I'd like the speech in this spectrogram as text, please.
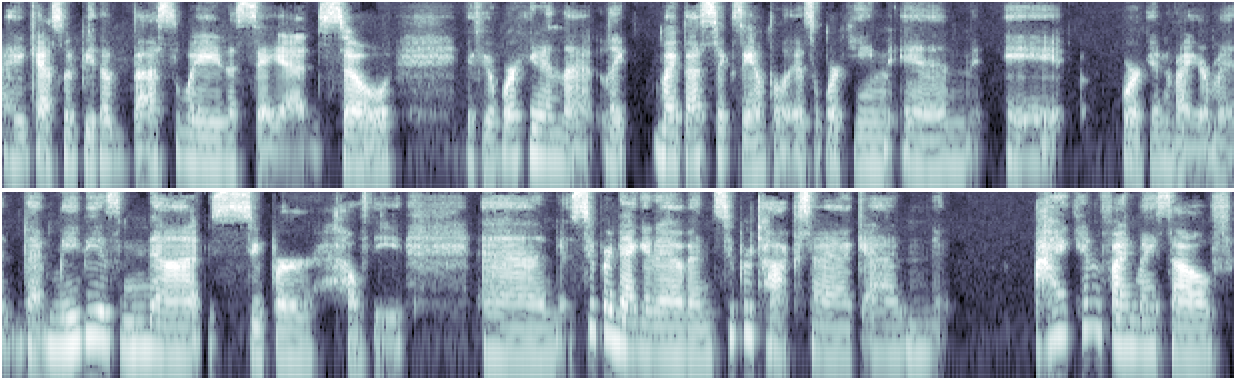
I guess would be the best way to say it. So, if you're working in that, like my best example is working in a work environment that maybe is not super healthy and super negative and super toxic and I can find myself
